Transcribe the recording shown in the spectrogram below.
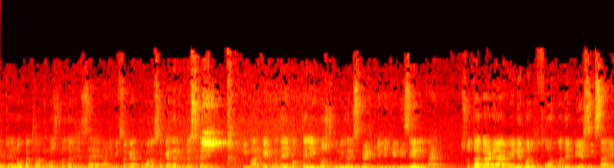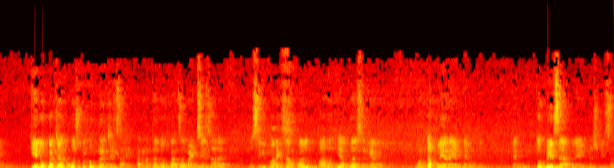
देतोय लोकांच्यावर पोहोचणं गरजेचं आहे. आणि मी सगळ्यात तुम्हाला सगळ्यांना रिक्वेस्ट करेन की मार्केटमध्ये फक्त एक गोष्ट तुम्ही जरी स्प्रेड केली की डिझेल सुद्धा गाड्या अवेलेबल फोर्डमध्ये बीएस सिक्स आहेत. हे लोकांच्या पोचणं खूप गरजेचं आहे. कारण आता लोकांचा माइंडसेट झाला आहे जसं की फॉर एक्झाम्पल मारुती आपला सगळ्यात मोठा प्लेअर आहे इंडियामध्ये. त्यांनी तो बेस आहे आपल्या इंडस्ट्रीचा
